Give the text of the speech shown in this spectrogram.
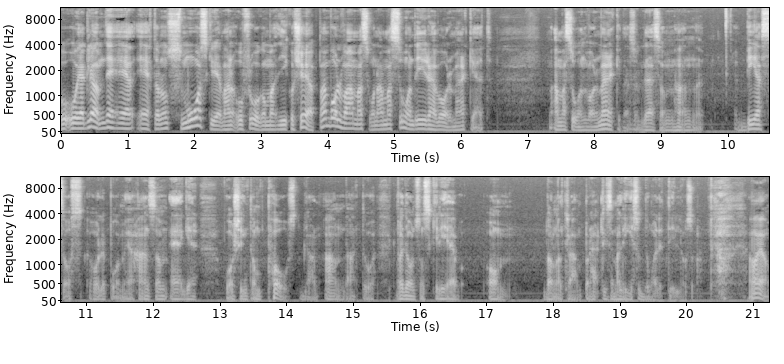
Och, och, jag glömde ett av de små skrev han och frågade om man gick att köpa en Volvo Amazon. Amazon, det är ju det här varumärket. Amazon-varumärket, alltså det där som han Bezos håller på med. Han som äger Washington Post bland annat. Och det var de som skrev om Donald Trump och det här, liksom han ligger så dåligt till och så. Ja, ja.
